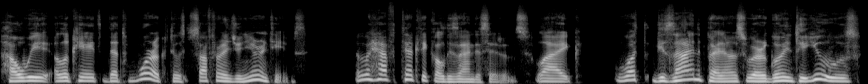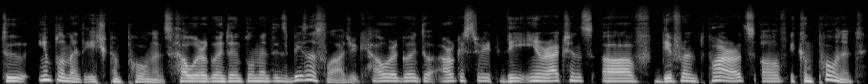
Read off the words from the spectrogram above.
how we allocate that work to software engineering teams. And we have technical design decisions like what design patterns we're going to use to implement each component, how we're going to implement its business logic, how we're going to orchestrate the interactions of different parts of a component.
